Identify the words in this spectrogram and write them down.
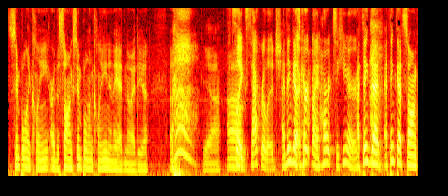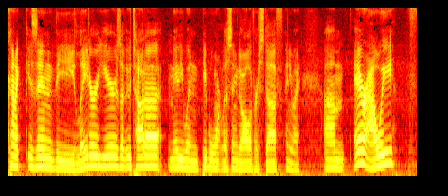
Simple and Clean or the song Simple and Clean?" And they had no idea. yeah, It's Um, like sacrilege. I think that's that hurt my heart to hear. I think that I think that song kind of is in the later years of Utada, maybe when people weren't listening to all of her stuff. Anyway, um, Eir Aoi f-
